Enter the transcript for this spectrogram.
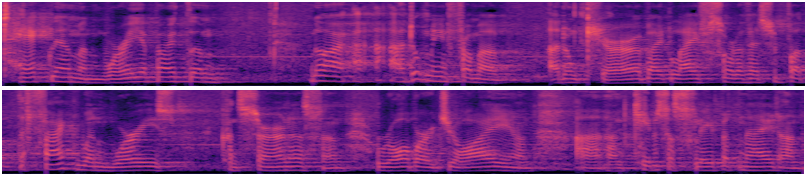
take them and worry about them. No, I, I don't mean from a I don't care about life sort of issue, but the fact when worries concern us and rob our joy and, uh, and keep us asleep at night and,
